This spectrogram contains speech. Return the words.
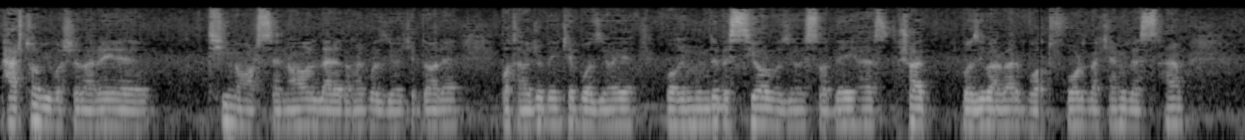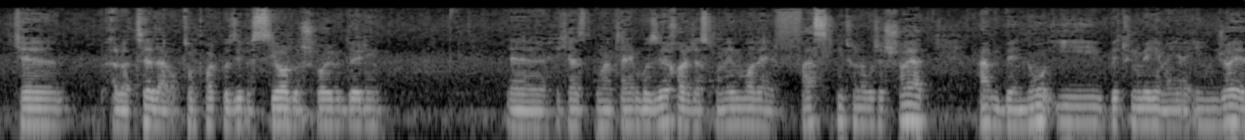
پرتابی باشه برای تیم آرسنال در ادامه بازی که داره با توجه به اینکه بازی های باقی مونده بسیار بازی های ساده ای هست. شاید بازی برابر واتفورد و کمی بست هم که البته در آپتون پارک بازی بسیار دشواری رو داریم. یکی از مهمترین بازی خارج از خونه ما در فصل می‌تونه باشه. شاید هم به نوعی بتونیم بگیم اگر اینجای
